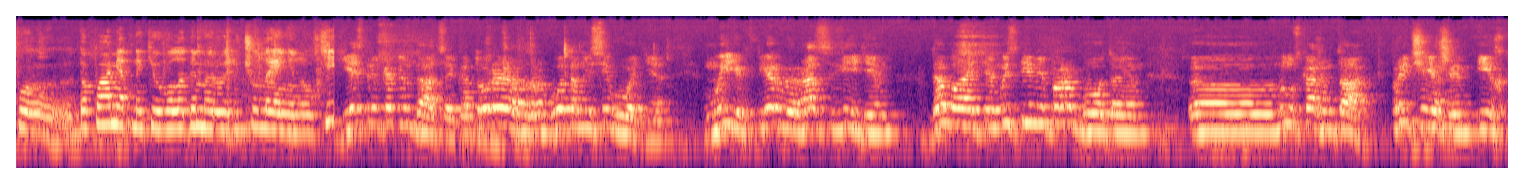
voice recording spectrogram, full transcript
по, до пам'ятників Володимиру Іллічу Леніну. Ті, Есть рекомендации, которые разработаны сегодня. Мы их первый раз видим. Давайте мы с ними поработаем, э, ну, скажем так, причешем их,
